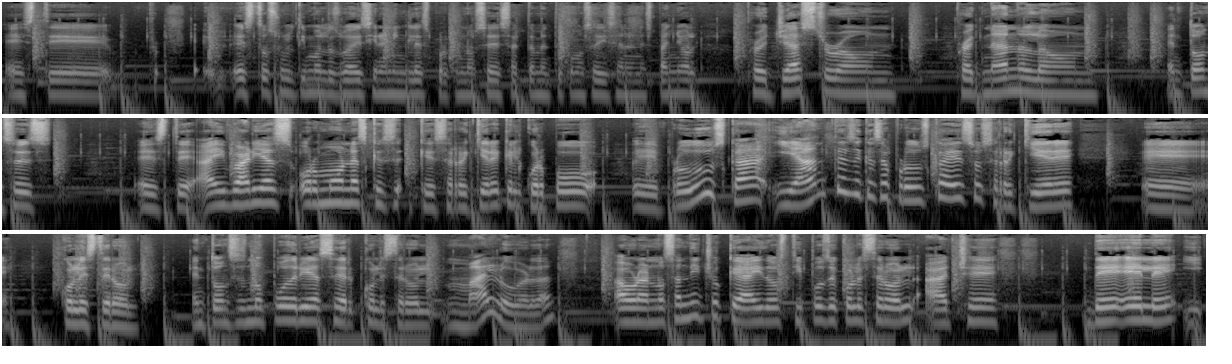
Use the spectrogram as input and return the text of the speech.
este estos últimos los voy a decir en inglés porque no sé exactamente cómo se dicen en español, progesterone, pregnanolone. Entonces, este, hay varias hormonas que se, que se requiere que el cuerpo eh, produzca y antes de que se produzca eso se requiere eh, colesterol. Entonces no podría ser colesterol malo, ¿verdad? Ahora nos han dicho que hay dos tipos de colesterol, HDL y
